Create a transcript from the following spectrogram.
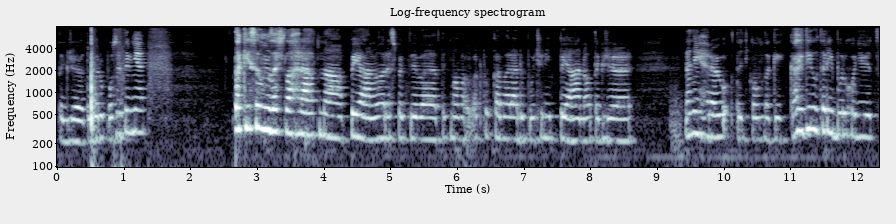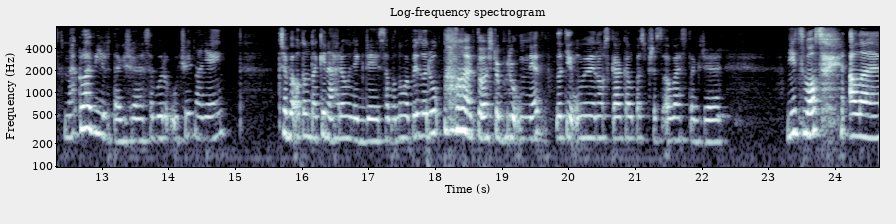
takže to beru pozitivně. Taky jsem začala hrát na piano, respektive teď mám od kamarádu půjčený piano, takže na něj hraju teď taky každý úterý budu chodit na klavír, takže se budu učit na něj. Třeba o tom taky nahraju někdy samotnou epizodu, ale to až to budu umět. Zatím umím jenom skákat pes přes oves, takže nic moc, ale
